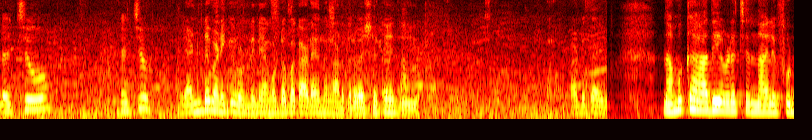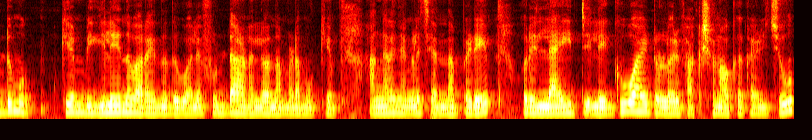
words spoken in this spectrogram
ലച്ചു ലച്ചു. രണ്ട് മണിക്കൂറുണ്ട് ഞാൻ അങ്ങോട്ട് കടയൊന്നും കാണത്തില്ല. വിശക്കുകയും ചെയ്യും. അടുത്ത നമുക്ക് ആദ്യം എവിടെ ചെന്നാലും ഫുഡ് മുഖ്യം ബിഗിലേ എന്ന് പറയുന്നത് പോലെ ഫുഡാണല്ലോ നമ്മുടെ മുഖ്യം. അങ്ങനെ ഞങ്ങൾ ചെന്നപ്പോഴേ ഒരു ലൈറ്റ് ലഘുവായിട്ടുള്ള ഒരു ഭക്ഷണമൊക്കെ കഴിച്ചു.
